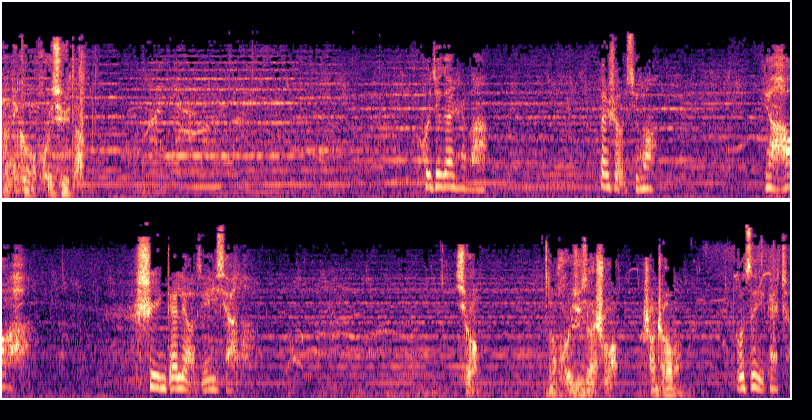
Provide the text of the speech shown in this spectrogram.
那你跟我回去一趟。回去干什么？办手续吗？也好啊，是应该了结一下了。行，那回去再说。上车吧。我自己开车。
